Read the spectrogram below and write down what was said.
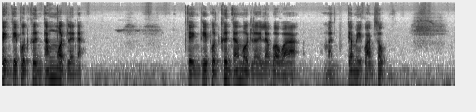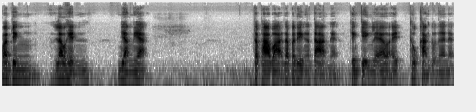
สิ่งที่ผุดขึ้นทั้งหมดเลยนะสิ่งที่ผุดขึ้นทั้งหมดเลย แล้วบอกว่ามันจะมีความสุข ความจริงเราเห็นอย่างเนี้ยสภาวะสัพพสิ่งต่างๆ เนี่ย จริง ๆ แล้วไอ้ทุกขังตัวนั้นเนี่ย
